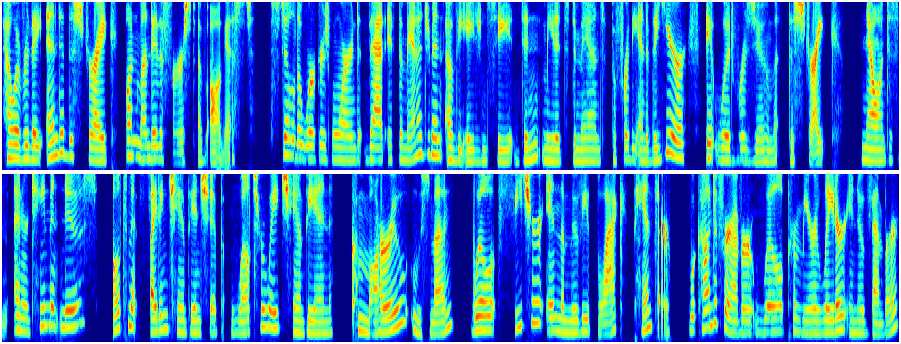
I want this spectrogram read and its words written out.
However, they ended the strike on Monday, the 1st of August. Still, the workers warned that if the management of the agency didn't meet its demands before the end of the year, it would resume the strike. Now, on to some entertainment news. Ultimate Fighting Championship welterweight champion Kamaru Usman will feature in the movie Black Panther. Wakanda Forever will premiere later in November,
